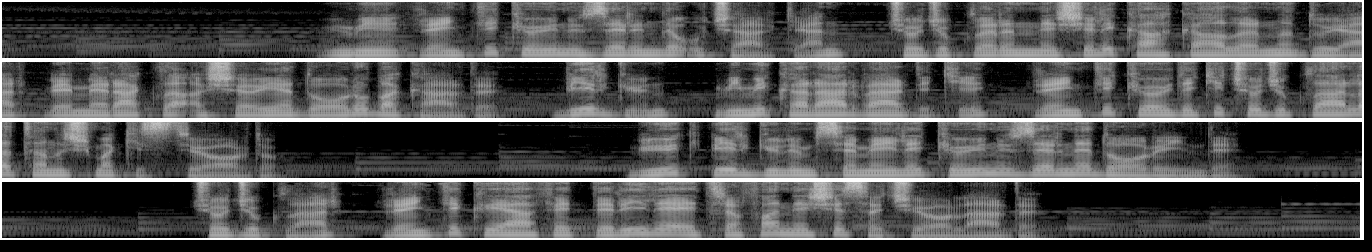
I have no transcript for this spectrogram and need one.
Ümi, renkli köyün üzerinde uçarken, çocukların neşeli kahkahalarını duyar ve merakla aşağıya doğru bakardı. Bir gün, Mimi karar verdi ki, renkli köydeki çocuklarla tanışmak istiyordu. Büyük bir gülümsemeyle köyün üzerine doğru indi. Çocuklar, renkli kıyafetleriyle etrafa neşe saçıyorlardı.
